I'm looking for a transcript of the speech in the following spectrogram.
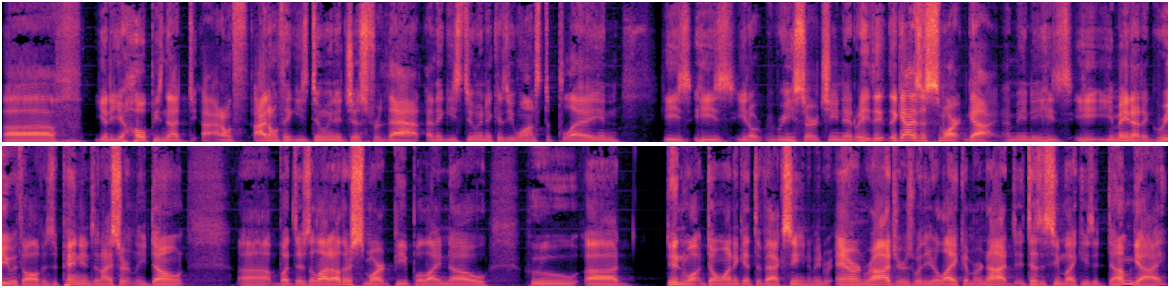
uh, you know, you hope he's not. I don't. I don't think he's doing it just for that. I think he's doing it because he wants to play and. He's, he's you know researching it. He, the, the, guy's a smart guy. I mean, he's he, you may not agree with all of his opinions, and I certainly don't. Uh, but there's a lot of other smart people I know who uh, didn't want don't want to get the vaccine. I mean, Aaron Rodgers, whether you like him or not, it doesn't seem like he's a dumb guy,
